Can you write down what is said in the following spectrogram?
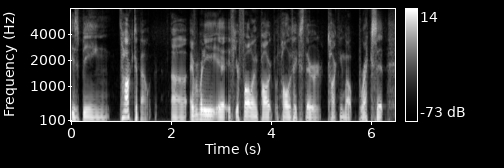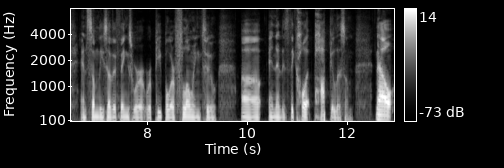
is being talked about. Uh, everybody, if you're following politics, they're talking about Brexit and some of these other things where, where people are flowing to, uh, and then they call it populism. Now,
